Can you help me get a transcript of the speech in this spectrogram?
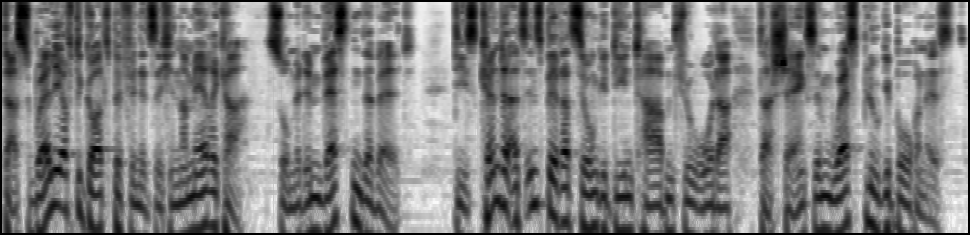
das Valley of the Gods befindet sich in Amerika, somit im Westen der Welt. Dies könnte als Inspiration gedient haben für Oda, dass Shanks im West Blue geboren ist.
